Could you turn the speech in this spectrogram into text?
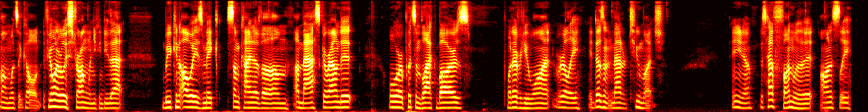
um, what's it called? If you want a really strong one, you can do that. But you can always make some kind of um, a mask around it or put some black bars, whatever you want, really. It doesn't matter too much. And you know, just have fun with it, honestly.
